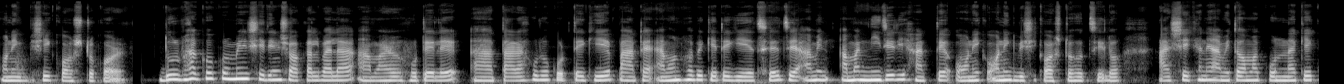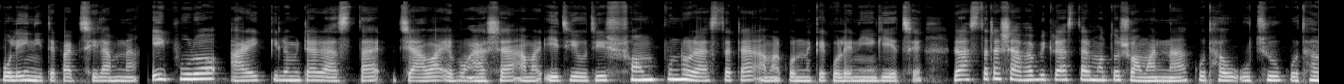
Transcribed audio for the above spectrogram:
অনেক বেশি কষ্টকর। দুর্ভাগ্যক্রমে সেদিন সকালবেলা আমার হোটেলে তাড়াহুড়ো করতে গিয়ে পাটা এমনভাবে কেটে গিয়েছে যে আমি, আমার নিজেরই হাঁটতে অনেক অনেক বেশি কষ্ট হচ্ছিল। আর সেখানে আমি তো আমার কন্যাকে কোলেই নিতে পারছিলাম না। এই পুরো আড়াই কিলোমিটার রাস্তা যাওয়া এবং আসা আমার এজি ওজি সম্পূর্ণ রাস্তাটা আমার কন্যাকে কোলে নিয়ে গিয়েছে। রাস্তাটা স্বাভাবিক রাস্তার মতো সমান না, কোথাও উঁচু, কোথাও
